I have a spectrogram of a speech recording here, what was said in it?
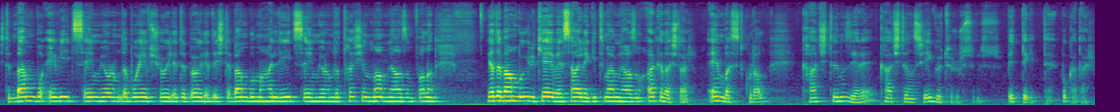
İşte ben bu evi hiç sevmiyorum da bu ev şöyle de böyle de işte ben bu mahalleyi hiç sevmiyorum da taşınmam lazım falan. Ya da ben bu ülkeye vesaire gitmem lazım. Arkadaşlar en basit kural kaçtığınız yere kaçtığınız şeyi götürürsünüz. Bitti gitti bu kadar.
